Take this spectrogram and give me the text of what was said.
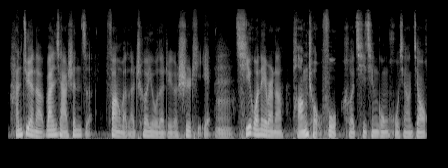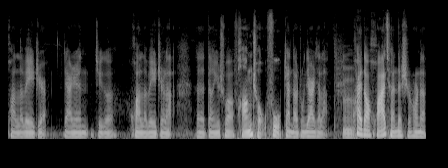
韩厥呢弯下身子，放稳了车右的这个尸体。嗯齐国那边呢，庞丑父和齐清公互相交换了位置，俩人这个换了位置了。呃，等于说庞丑父站到中间去了。嗯快到划泉的时候呢，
